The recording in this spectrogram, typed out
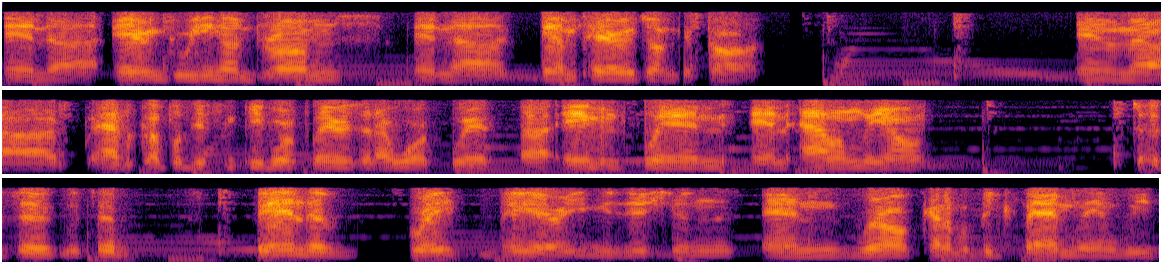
and uh, Aaron Green on drums, and uh, Dan Parrish on guitar. And uh, I have a couple different keyboard players that I work with, uh, Eamon Flynn and Alan Leon. So it's a it's a band of great Bay Area musicians, and we're all kind of a big family, and we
